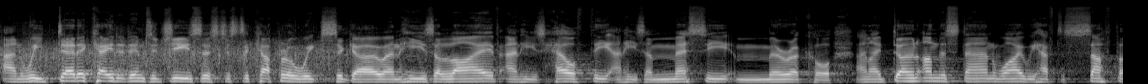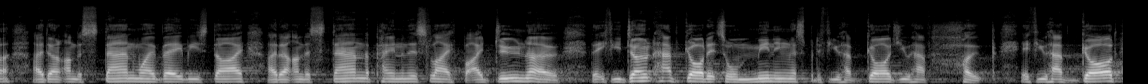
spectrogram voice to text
And we dedicated him to Jesus just a couple of weeks ago, and he's alive and he's healthy and he's a messy miracle. And I don't understand why we have to suffer. I don't understand why babies die. I don't understand the pain in this life. But I do know that if you don't have God, it's all meaningless. But if you have God, you have hope. If you have God,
